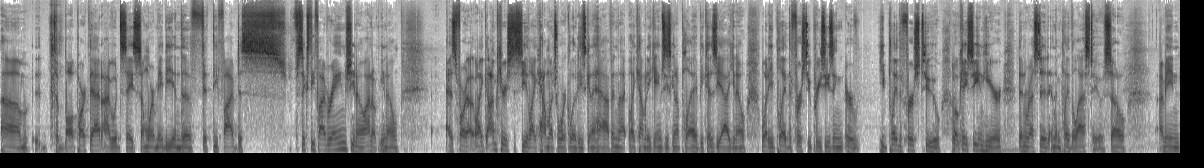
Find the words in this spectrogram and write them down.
Um, to ballpark that, I would say somewhere maybe in the 55 to 65 range. You know, I don't. You know as far like I'm curious to see like how much workload he's going to have and uh, like how many games he's going to play because yeah, you know what he played the first two preseason or he played the first two OKC and here, then rested and then played the last two. So. I mean,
